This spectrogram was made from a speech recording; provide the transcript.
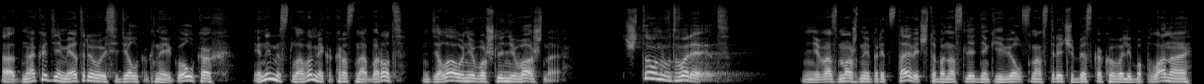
Однако Деметрио сидел как на иголках, иными словами, как раз наоборот, дела у него шли неважно. Что он вытворяет? Невозможно и представить, чтобы наследник явился на встречу без какого-либо плана.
